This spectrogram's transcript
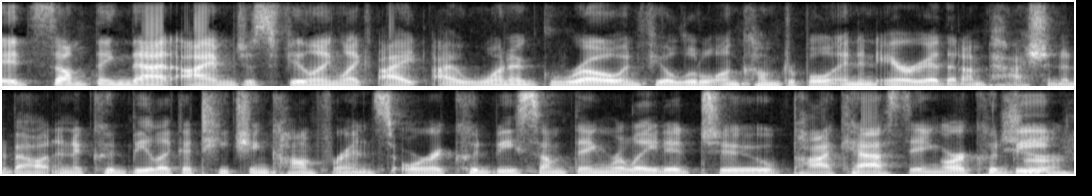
It's something that I'm just feeling like I, I want to grow and feel a little uncomfortable in an area that I'm passionate about. And it could be like a teaching conference, or it could be something related to podcasting, or it could Sure. be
